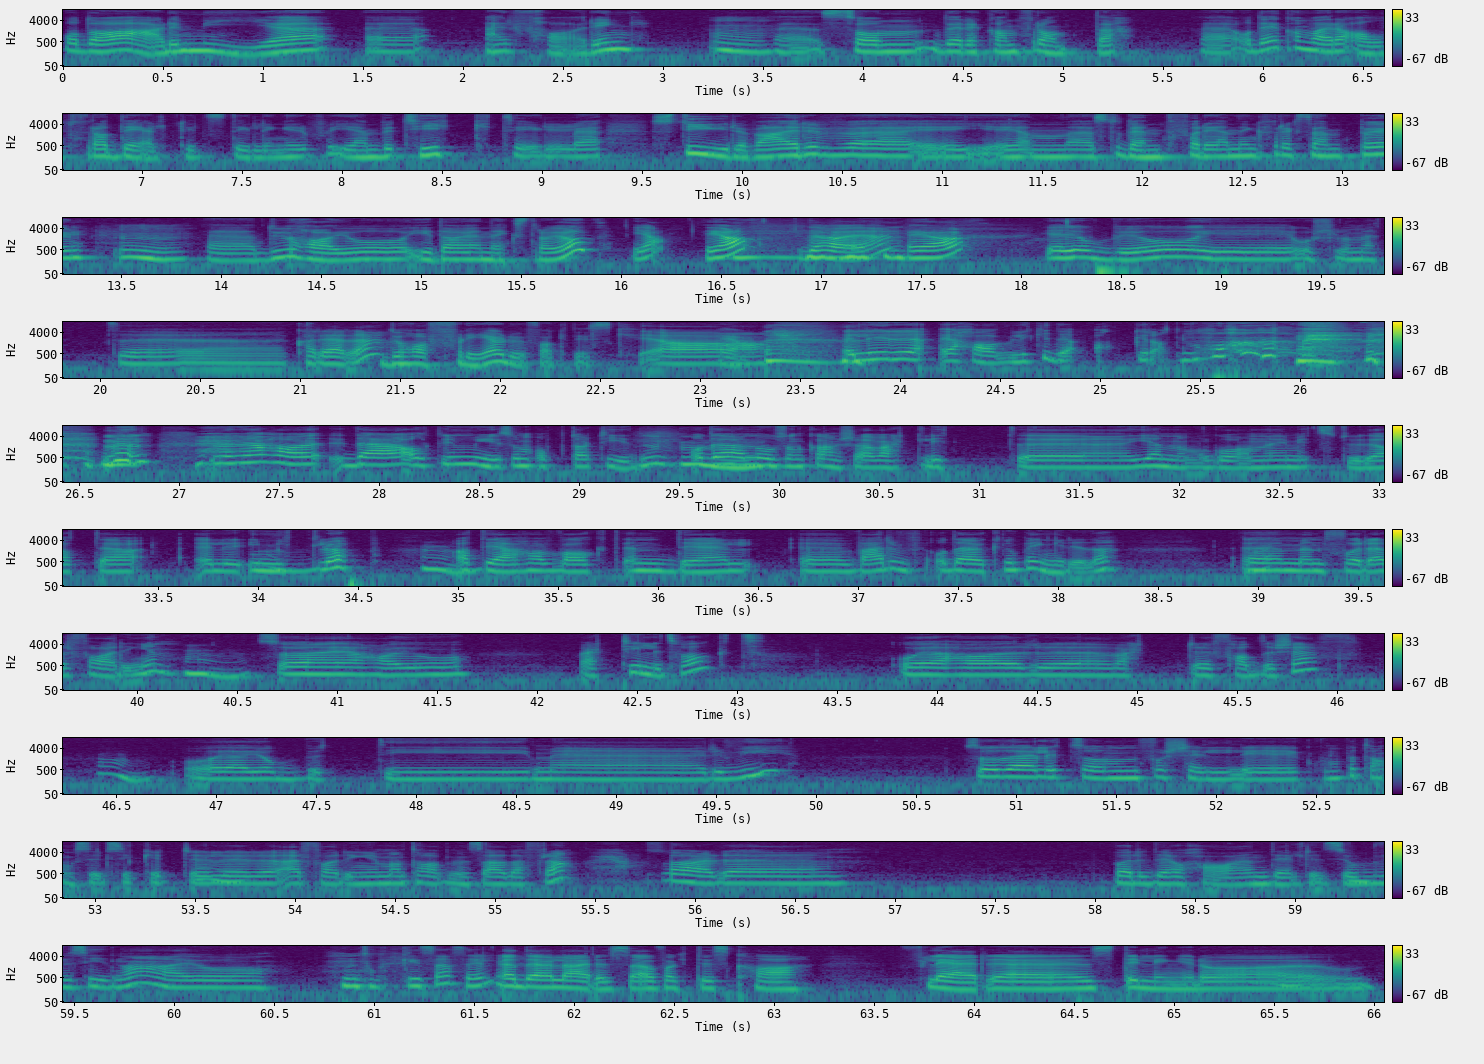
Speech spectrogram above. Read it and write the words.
Og da er det mye uh, erfaring eh, som dere kan fronte. Eh, og det kan være alt fra deltidsstillinger i en butikk til eh, styreverv eh, i en studentforening f.eks. Mm. Du har jo, i deg en ekstrajobb. Ja. ja. Det har jeg. Ja. Jeg jobber jo i Oslo Met Karriere. Du har flere, du, faktisk. Ja. Eller jeg har vel ikke det akkurat nå. men men jeg har, det er alltid mye som opptar tiden. Og det er Mhm. noe som kanskje har vært litt uh, gjennomgående i mitt studie, at jeg, eller i mitt løp. Mm. At jeg har valgt en del eh, verv. Og det er jo ikke noe penger i det, eh, men for erfaringen. Mm. Så jeg har jo vært tillitsvalgt. Og jeg har eh, vært eh, faddersjef. Mm. Og jeg har jobbet i, med revy. Så det er litt sånn forskjellige kompetanser sikkert, eller erfaringer man tar med seg derfra. Så er det bare det å ha en deltidsjobb ved siden av er jo nok i seg selv. Ja, det å lære seg å faktisk ha flere stillinger å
